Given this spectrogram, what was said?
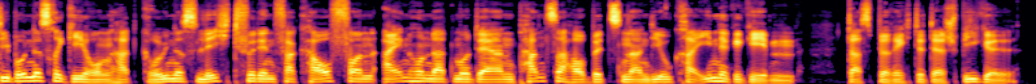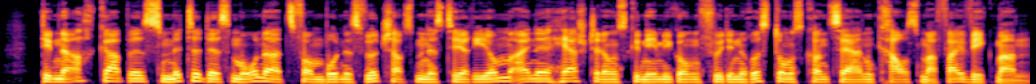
Die Bundesregierung hat grünes Licht für den Verkauf von 100 modernen Panzerhaubitzen an die Ukraine gegeben. Das berichtet der Spiegel. Demnach gab es Mitte des Monats vom Bundeswirtschaftsministerium eine Herstellungsgenehmigung für den Rüstungskonzern Kraus-Maffei-Wegmann.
